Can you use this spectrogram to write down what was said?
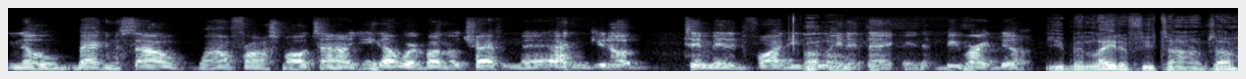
You know, back in the south, where I'm from, small town, you ain't gotta worry about no traffic, man. I can get up 10 minutes before I need to Uh-oh. do anything and be right there. You've been late a few times, huh?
